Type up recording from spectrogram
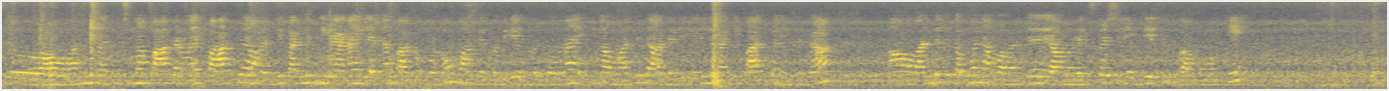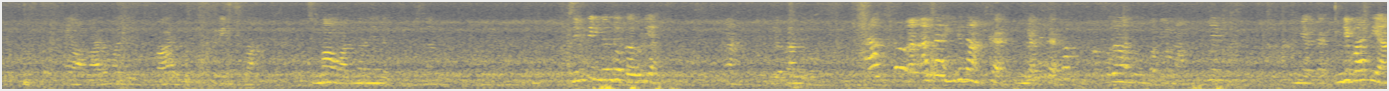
ஸோ அவன் வந்து வந்து சும்மா பார்க்குற மாதிரி பார்த்து அவன் எப்படி கண்டுபிடிக்கிறானா இல்லைன்னா பார்க்க போகிறோம் வாங்க இப்போ வீடியோக்குள்ள போகலாம் இப்போ அவன் வந்துட்டு ஆல்ரெடி வெளியில் வண்டி பார்க் பண்ணிட்டு இருக்கான் அவன் வந்ததுக்கு அப்புறம் நம்ம வந்து அவனோட எக்ஸ்பிரஷன் எப்படி இருக்குன்னு பார்ப்போம் ஓகே அவன் வர மாதிரி இருக்கு பாரு க்ரீம்ஸ்லாம் சும்மா அவன் வந்தோடனே இந்த க்ரீம்ஸ்லாம் சிந்தி இங்கே வந்து உட்காருடியா ஆ இங்கே உட்காந்துக்கோ அதான் இங்கே தான் அக்கா இங்கே அக்கா அப்போதான் வந்து பார்க்கலாமா இங்கே அக்கா இங்கே பார்த்தியா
